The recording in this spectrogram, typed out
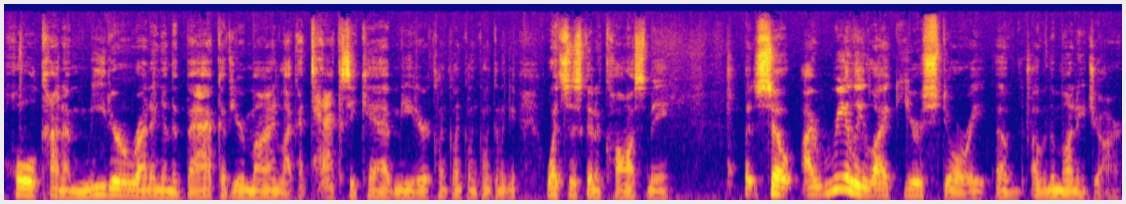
whole kind of meter running in the back of your mind, like a taxi cab meter, clink, clink, clink, clink, clink. What's this going to cost me? But so I really like your story of, of the money jar.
